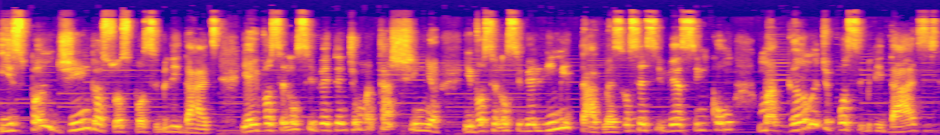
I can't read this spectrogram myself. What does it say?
e, expandindo as suas possibilidades. E aí você não se vê dentro de uma caixinha e você não se vê limitado, mas você se vê assim com uma gama de possibilidades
